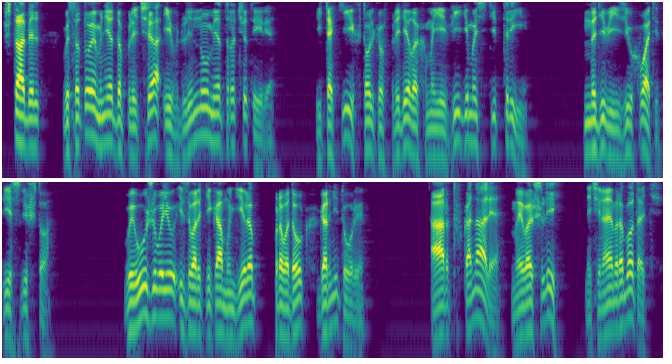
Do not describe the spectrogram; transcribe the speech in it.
Штабель высотой мне до плеча и в длину метра четыре. И таких только в пределах моей видимости три. На дивизию хватит, если что. Выуживаю из воротника мундира проводок гарнитуры. Арт в канале. Мы вошли. Начинаем работать.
